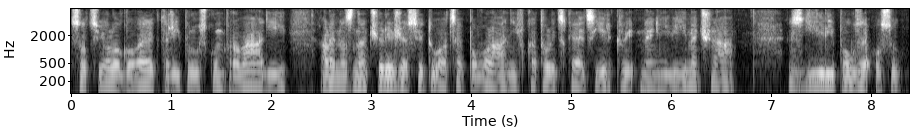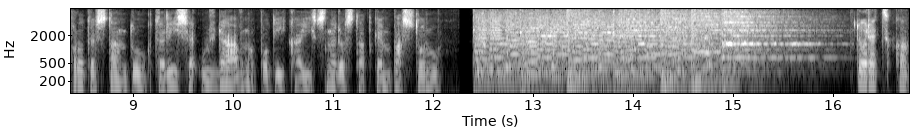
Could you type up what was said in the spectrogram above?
sociologové, kteří průzkum provádí, ale naznačili, že situace povolání v katolické církvi není výjimečná. Sdílí pouze osud protestantů, kteří se už dávno potýkají s nedostatkem pastorů. Turecko.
